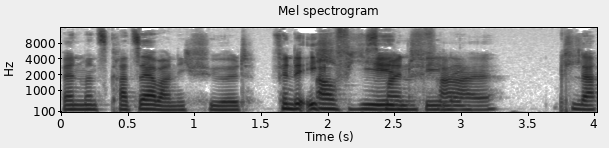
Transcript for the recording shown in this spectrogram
wenn man es gerade selber nicht fühlt. Finde ich. Auf jeden. Fall. Klar,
